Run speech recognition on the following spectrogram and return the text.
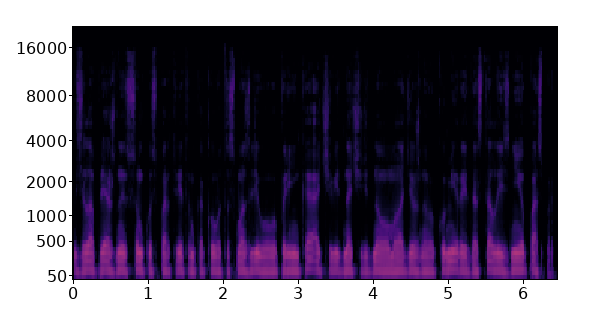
взяла пляжную сумку с портретом какого-то смазливого паренька, очевидно, очередного молодежного кумира, и достала из нее паспорт.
